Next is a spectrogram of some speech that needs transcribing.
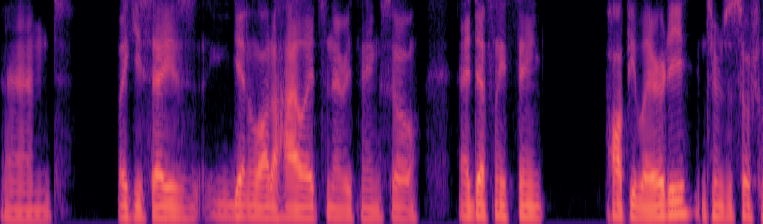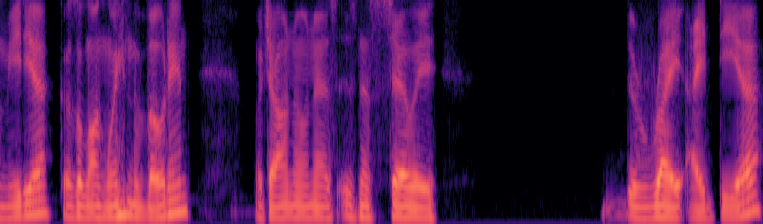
and like you said, he's getting a lot of highlights and everything. So I definitely think popularity in terms of social media goes a long way in the voting, which I don't know as is necessarily the right idea,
